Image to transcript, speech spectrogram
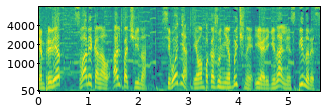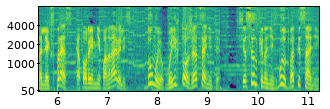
Всем привет! С вами канал Аль Пачино. Сегодня я вам покажу необычные и оригинальные спиннеры с Алиэкспресс, которые мне понравились. Думаю, вы их тоже оцените. Все ссылки на них будут в описании.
